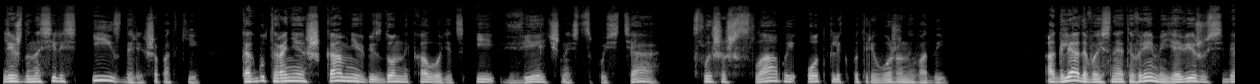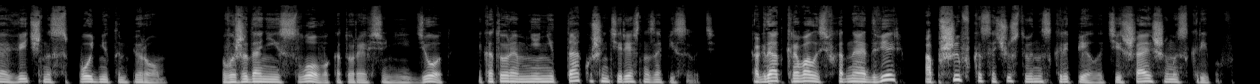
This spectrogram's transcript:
лишь доносились издали шепотки, как будто роняешь камни в бездонный колодец, и вечность спустя слышишь слабый отклик потревоженной воды. Оглядываясь на это время, я вижу себя вечно с поднятым пером, в ожидании слова, которое все не идет и которое мне не так уж интересно записывать. Когда открывалась входная дверь, обшивка сочувственно скрипела тишайшим из скрипов.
